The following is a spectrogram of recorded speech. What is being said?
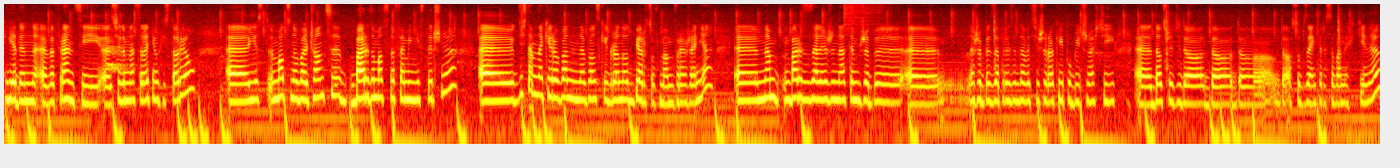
jeden we Francji z 17-letnią historią. E, Jest mocno walczący, bardzo mocno feministyczny, e, gdzieś tam nakierowany na wąskie grono odbiorców, mam wrażenie. E, Nam bardzo zależy na tym, żeby, e, żeby zaprezentować się szerokiej publiczności, e, dotrzeć do, do, do, do osób zainteresowanych kinem.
